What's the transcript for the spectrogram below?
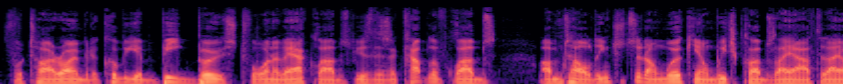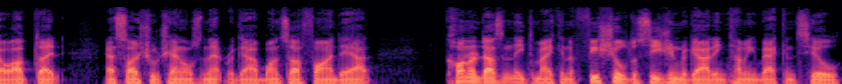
for Tyrone, but it could be a big boost for one of our clubs because there's a couple of clubs I'm told interested. I'm working on which clubs they are today. I'll update our social channels in that regard once I find out. Conor doesn't need to make an official decision regarding coming back until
